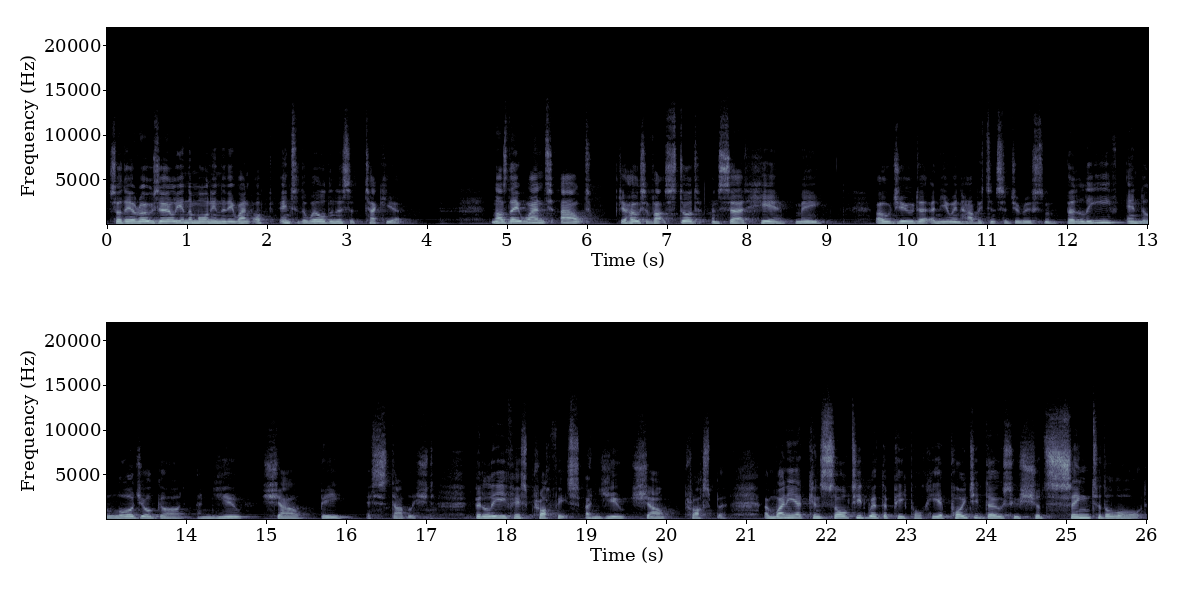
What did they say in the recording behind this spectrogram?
So they arose early in the morning and they went up into the wilderness of Tekoa. And as they went out, Jehoshaphat stood and said, Hear me, O Judah and you inhabitants of Jerusalem. Believe in the Lord your God, and you shall be established. Believe his prophets, and you shall prosper. And when he had consulted with the people, he appointed those who should sing to the Lord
